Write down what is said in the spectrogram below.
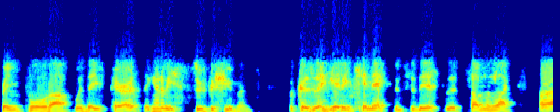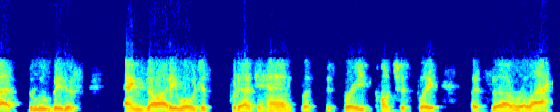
being brought up with these parents, they're going to be superhumans because they're getting connected to this. It's something like, all right, a little bit of anxiety. Well, just put out your hands. Let's just breathe consciously. Let's uh, relax.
